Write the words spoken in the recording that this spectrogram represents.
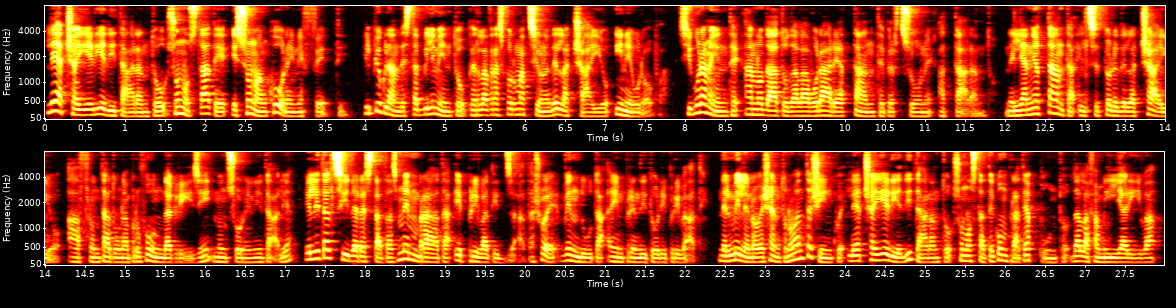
Le acciaierie di Taranto sono state e sono ancora in effetti il più grande stabilimento per la trasformazione dell'acciaio in Europa. Sicuramente hanno dato da lavorare a tante persone a Taranto. Negli anni Ottanta il settore dell'acciaio ha affrontato una profonda crisi, non solo in Italia, e l'Italsider è stata smembrata e privatizzata, cioè venduta a imprenditori privati. Nel 1995 le acciaierie di Taranto sono state comprate appunto dalla famiglia Riva,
